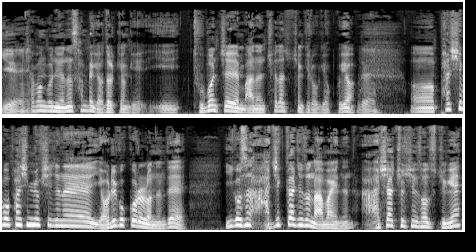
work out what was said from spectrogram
예. 차범근 위원은 308경기, 이 두 번째 많은 최다 출전 기록이었고요. 네. 어, 85, 86 시즌에 17골을 넣었는데 이것은 아직까지도 남아있는 아시아 출신 선수 중에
